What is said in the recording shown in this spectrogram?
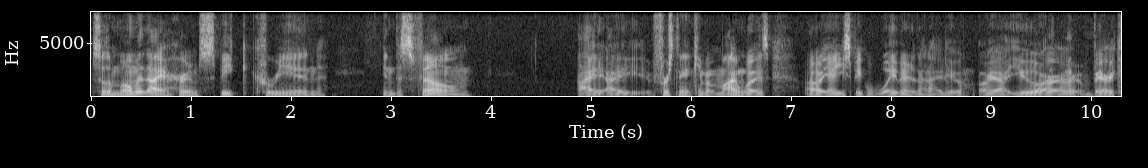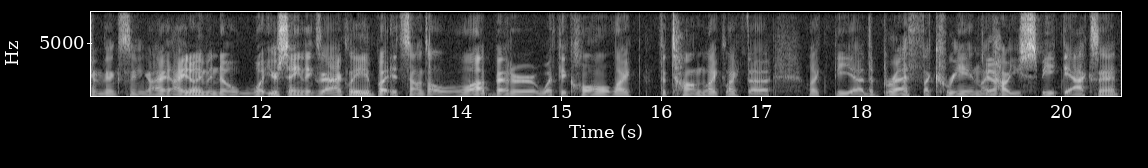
So the moment that I heard him speak Korean in this film, I, I first thing that came to my mind was, oh yeah, you speak way better than I do. Oh yeah, you are very convincing. I, I don't even know what you're saying exactly, but it sounds a lot better. What they call like the tongue, like like the like the uh, the breath, like Korean, like Yeah. how you speak, the accent.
